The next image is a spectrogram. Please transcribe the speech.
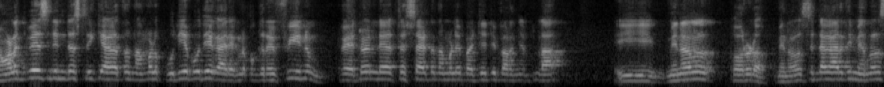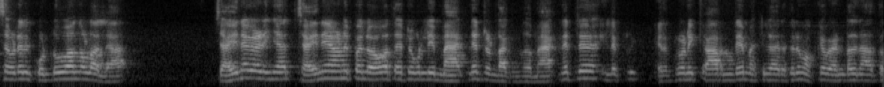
നോളജ് ബേസ്ഡ് ഇൻഡസ്ട്രിക്കകത്ത് നമ്മൾ പുതിയ പുതിയ കാര്യങ്ങൾ ഇപ്പോൾ ഗ്രഫീനും ഏറ്റവും ലേറ്റസ്റ്റ് ആയിട്ട് നമ്മൾ ഈ ബഡ്ജറ്റിൽ പറഞ്ഞിട്ടുള്ള ഈ മിനറൽ കോറിഡോർ മിനറൽസിന്റെ കാര്യത്തിൽ മിനറൽസ് എവിടെയും കൊണ്ടുപോകാന്നുള്ളതല്ല. ചൈന കഴിഞ്ഞാൽ ചൈനയാണ് ഇപ്പൊ ലോകത്ത് ഏറ്റവും കൂടുതൽ മാഗ്നറ്റ് ഉണ്ടാക്കുന്നത്. മാഗ്നറ്റ് ഇലക്ട്രിക് ഇലക്ട്രോണിക് കാറിന്റെയും മറ്റു കാര്യത്തിലും ഒക്കെ വേണ്ടതിനകത്ത്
